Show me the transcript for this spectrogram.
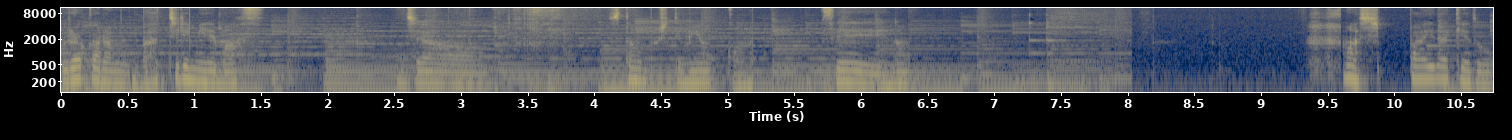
裏からもバッチリ見えます。じゃあスタンプしてみようかな。せーの。まあ失敗だけど。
